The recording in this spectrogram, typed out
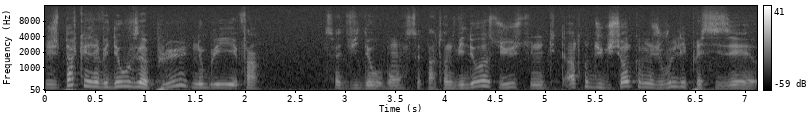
J'espère que la vidéo vous a plu. N'oubliez, enfin, cette vidéo, bon, c'est pas trop une vidéo, c'est juste une petite introduction, comme je vous l'ai précisé euh,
